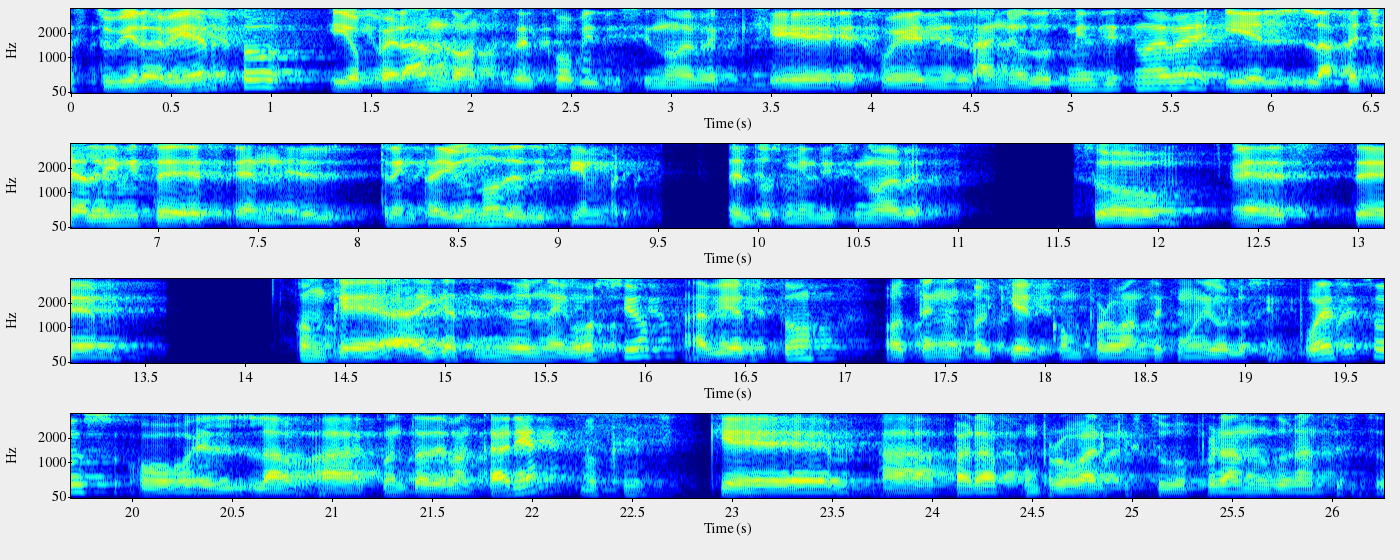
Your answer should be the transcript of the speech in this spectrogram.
estuviera abierto y operando antes del COVID-19, que fue en el año 2019 y el, la fecha límite es en el 31 de diciembre del 2019. So, este, con que haya tenido el negocio abierto o tengan cualquier comprobante, como digo, los impuestos o el, la cuenta de bancaria, okay. que uh, para comprobar que estuvo operando durante este,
